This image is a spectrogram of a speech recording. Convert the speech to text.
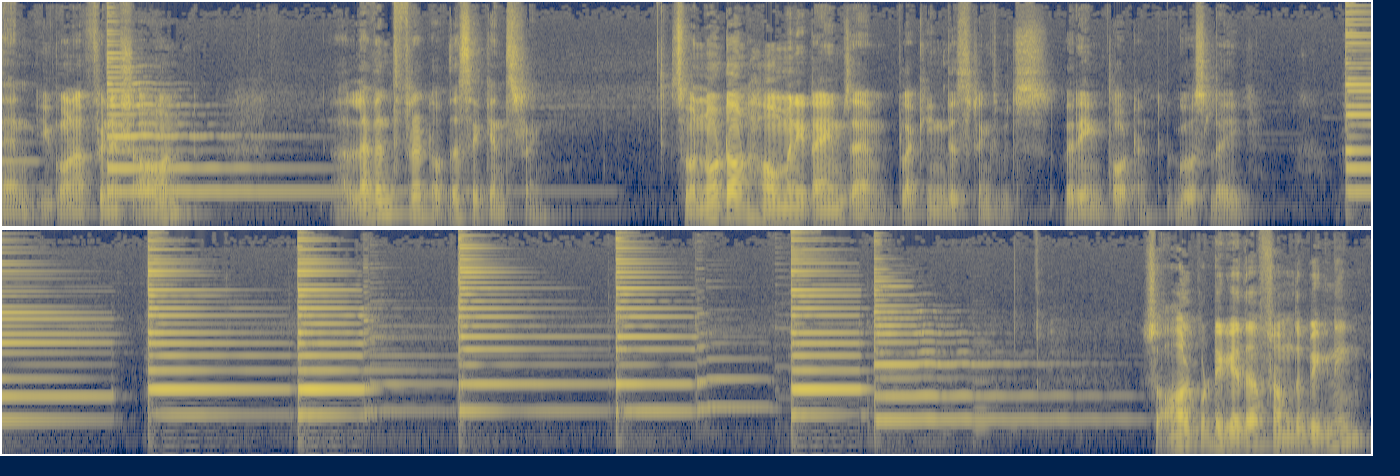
then you're gonna finish on 11th fret of the second string so note down how many times I'm plucking the strings which is very important it goes like So all put together from the beginning.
